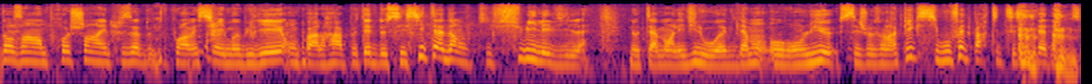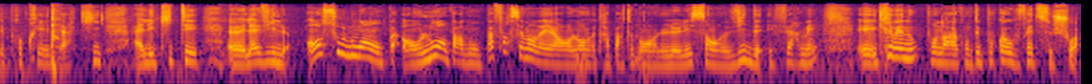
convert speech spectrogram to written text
Dans un prochain épisode de Tout pour investir immobilier, on parlera peut-être de ces citadins qui fuient les villes, notamment les villes où évidemment auront lieu ces Jeux Olympiques. Si vous faites partie de ces citadins, de propriétaires qui allaient quitter euh, la ville en sous-louant, en louant, pardon, pas forcément d'ailleurs en louant votre appartement, en le laissant vide et fermé, et écrivez-nous pour nous raconter pourquoi vous faites ce choix.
